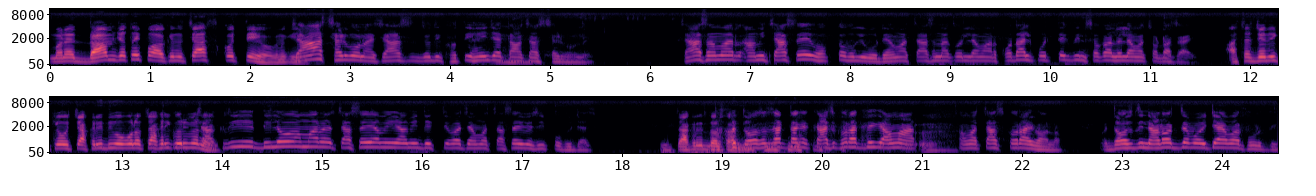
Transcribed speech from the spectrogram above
মানে দাম যতই পাও কিন্তু চাষ করতেই হোক নাকি? চাষ ছাড়বো না চাষ যদি ক্ষতি হয়ে যায় তাও চাষ ছাড়বো না। চাষ আমার আমি চাষে ভক্তভোগী বটে আমার চাষ না করলে আমার কোদাল প্রত্যেক দিন সকাল হলে আমার চটা চাই আচ্ছা যদি কেউ চাকরি দিব বলে চাকরি করবে না? চাকরি দিলেও আমার চাষে আমি আমি দেখতে পাচ্ছি আমার চাষেই বেশি প্রফিট আছে। চাকরির দরকার দশ হাজার টাকা কাজ করার থেকে আমার আমার চাষ করাই ভালো। ওই দশ দিন আড়ত যাব ওইটাই আমার ফুর্তি।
